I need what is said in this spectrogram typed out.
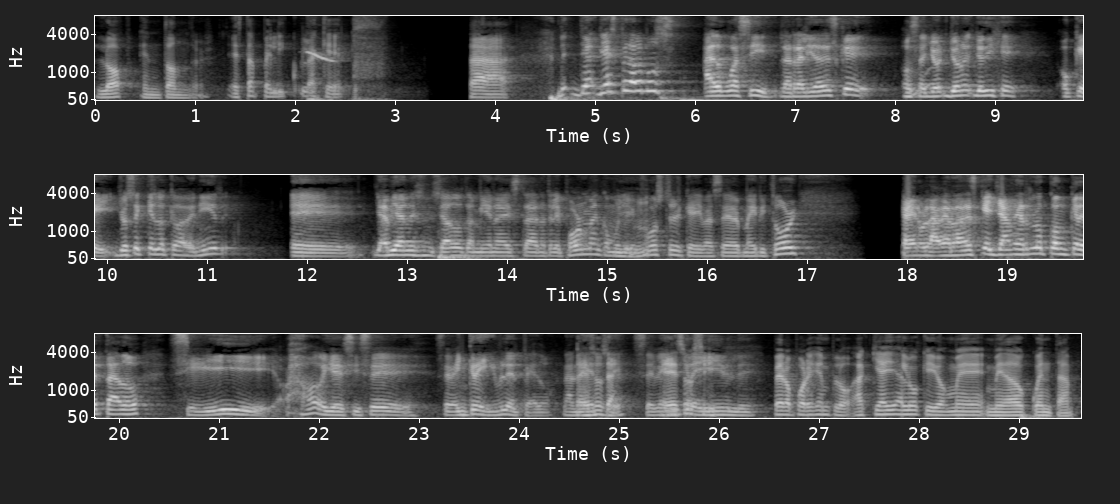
Love and Thunder. Esta película que... pff, o sea, Ya, ya esperábamos algo así. La realidad es que, o sea, yo, yo, yo dije, ok, yo sé qué es lo que va a venir. Eh, ya habían anunciado también a esta Natalie Portman como Jane. Foster, que iba a ser Mary Thor. Pero la verdad es que ya verlo concretado, sí, oye, sí se, se ve increíble el pedo. La neta, Eso sí, se ve eso sí. increíble. Pero, por ejemplo, aquí hay algo que yo me, me he dado cuenta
